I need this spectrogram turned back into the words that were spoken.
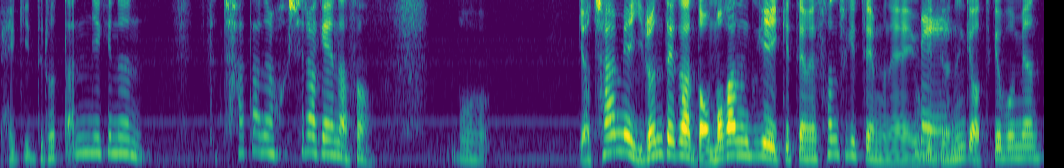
예, 백이 늘었다는 얘기는 일단 차단을 확실하게 해놔서 뭐 여차하면 이런 데가 넘어가는 게 있기 때문에 선수기 때문에 여기 네. 느는 게 어떻게 보면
